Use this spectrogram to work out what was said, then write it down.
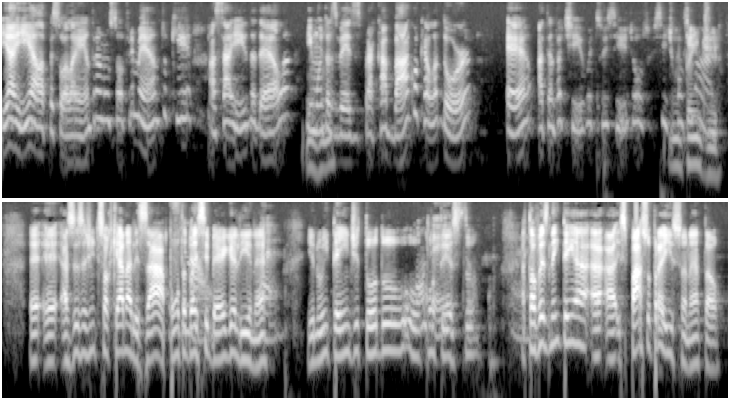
E aí, a pessoa ela entra num sofrimento que a saída dela, uhum. e muitas vezes para acabar com aquela dor, é a tentativa de suicídio ou suicídio Entendi. É, é, às vezes a gente só quer analisar a o ponta final. do iceberg ali, né? É. E não entende todo o, o contexto. contexto. É. Ah, talvez nem tenha a, a espaço para isso, né, tal.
